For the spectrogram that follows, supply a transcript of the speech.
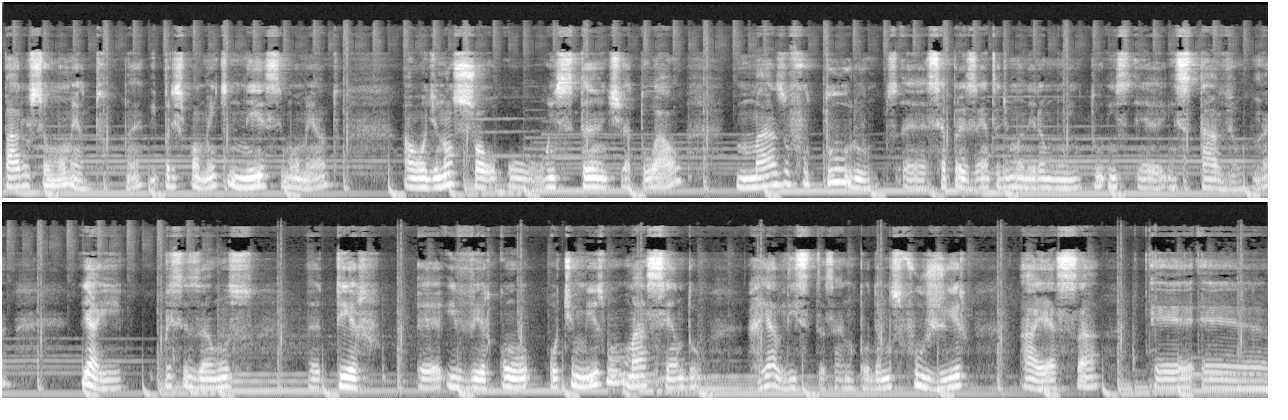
para o seu momento, né? e principalmente nesse momento, onde não só o instante atual, mas o futuro é, se apresenta de maneira muito é, instável. Né? E aí precisamos é, ter é, e ver com otimismo, mas sendo realistas. Né? Não podemos fugir a essa é, é,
